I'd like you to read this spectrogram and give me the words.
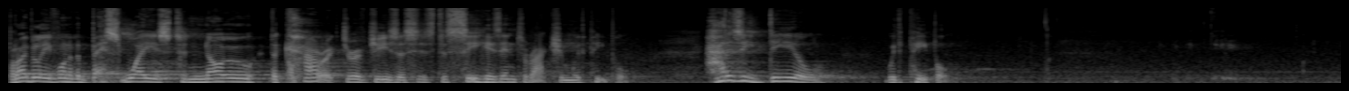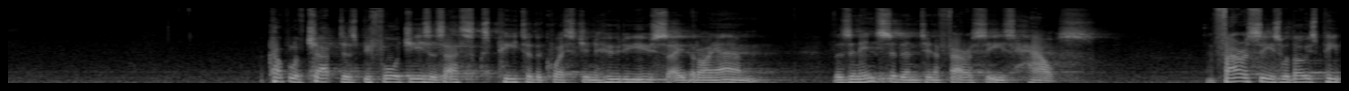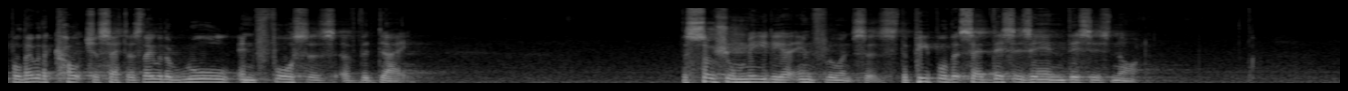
But I believe one of the best ways to know the character of Jesus is to see his interaction with people. How does he deal with people? Couple of chapters before Jesus asks Peter the question, Who do you say that I am? There's an incident in a Pharisee's house. And Pharisees were those people, they were the culture setters, they were the rule enforcers of the day. The social media influencers, the people that said this is in, this is not.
